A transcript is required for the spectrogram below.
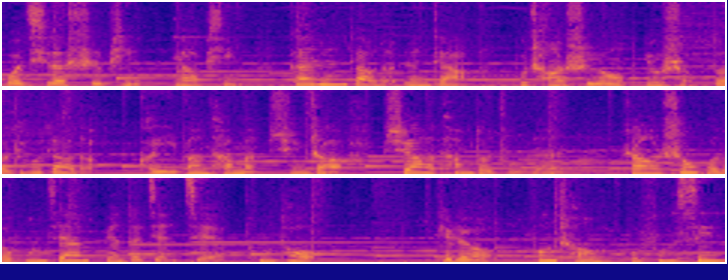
过期的食品、药品，该扔掉的扔掉，不常使用又舍不得丢掉的。可以帮他们寻找需要他们的主人，让生活的空间变得简洁通透。第六，封城不封心。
